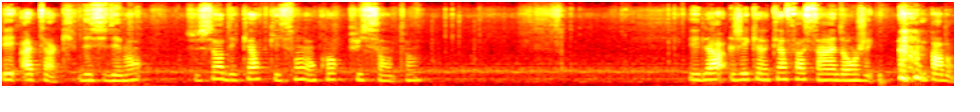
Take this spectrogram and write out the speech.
et attaquent. Décidément, je sors des cartes qui sont encore puissantes. Hein. Et là, j'ai quelqu'un face à un danger. pardon.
